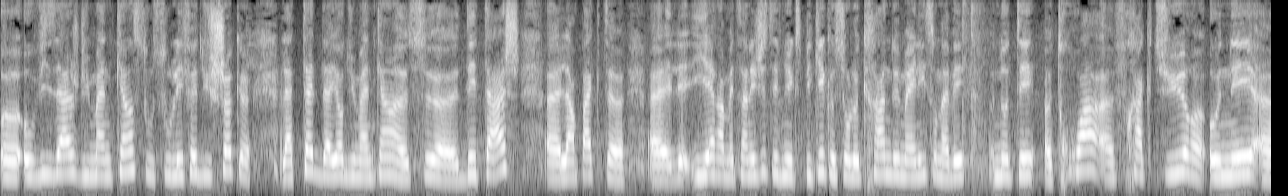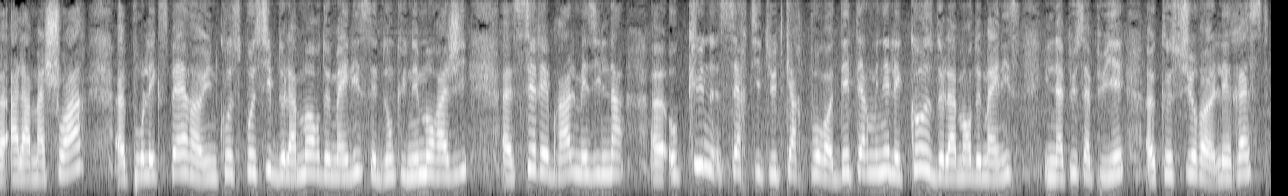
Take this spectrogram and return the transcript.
au visage du mannequin sous, sous l'effet du choc. La tête d'ailleurs du mannequin se détache. Euh, l'impact, euh, hier, un médecin légiste est venu expliquer que sur le crâne de Maëlys, on avait noté euh, trois fractures au nez, à la mâchoire. pour l'expert, une cause possible de la mort de Maëlys, c'est donc une hémorragie cérébrale, mais il n'a aucune certitude, car pour déterminer les causes de la mort de Maëlys, il n'a pu s'appuyer que sur les restes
